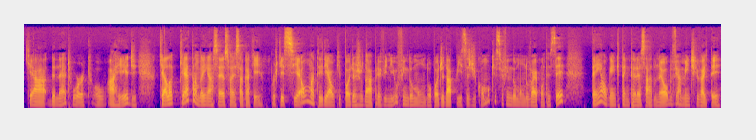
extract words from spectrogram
que é a The Network, ou a rede, que ela quer também acesso a essa HQ. Porque se é um material que pode ajudar a prevenir o fim do mundo, ou pode dar pistas de como que esse fim do mundo vai acontecer, tem alguém que está interessado, né? Obviamente que vai ter.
